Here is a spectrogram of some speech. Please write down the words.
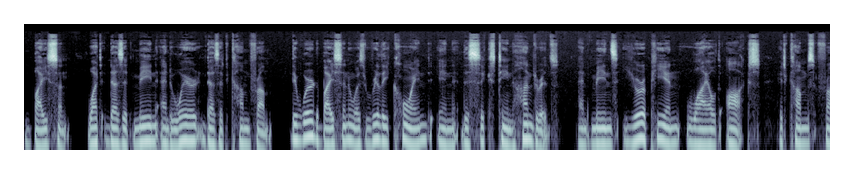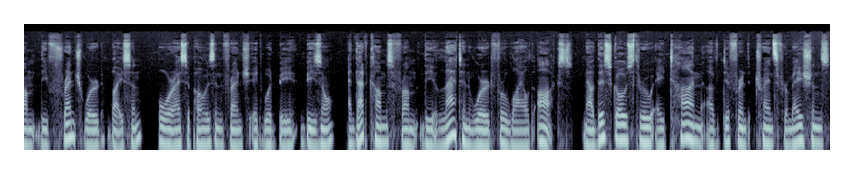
bison. What does it mean and where does it come from? The word bison was really coined in the 1600s and means European wild ox. It comes from the French word bison, or I suppose in French it would be bison, and that comes from the Latin word for wild ox. Now, this goes through a ton of different transformations,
